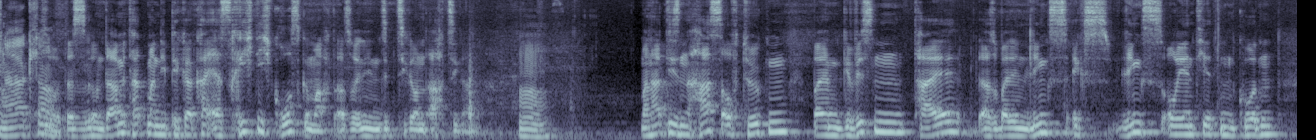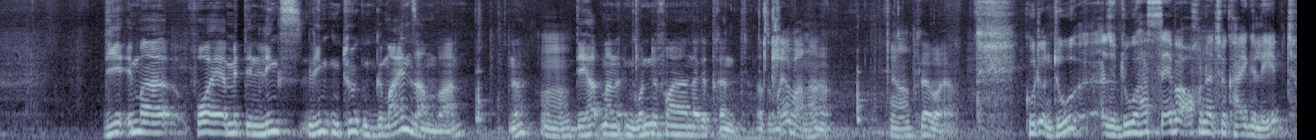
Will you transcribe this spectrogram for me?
ja, klar. So, das, Und damit hat man die PKK erst richtig groß gemacht, also in den 70er und 80ern. Man hat diesen Hass auf Türken bei einem gewissen Teil, also bei den links, ex, linksorientierten Kurden, die immer vorher mit den links, linken Türken gemeinsam waren, ne? die hat man im Grunde voneinander getrennt. Also Clever, man, ne? Ja, ja. clever, ja. Gut, und du, also du hast selber auch in der Türkei gelebt.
